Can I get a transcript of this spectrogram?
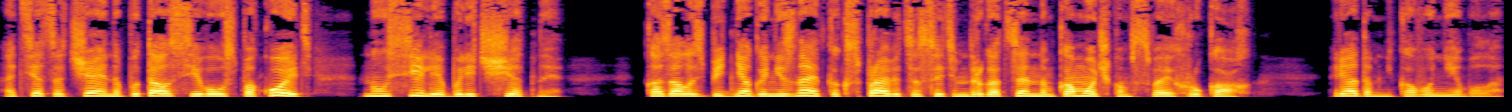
Отец отчаянно пытался его успокоить, но усилия были тщетны. Казалось, бедняга не знает, как справиться с этим драгоценным комочком в своих руках. Рядом никого не было.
